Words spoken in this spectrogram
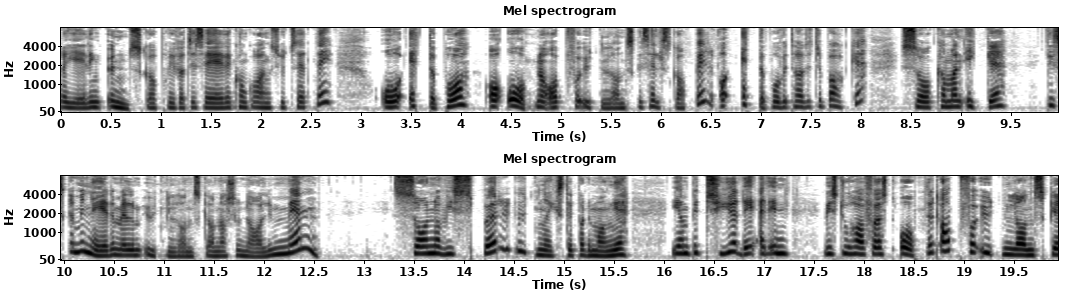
regjering ønsker å privatisere konkurranseutsetting, og etterpå å åpne opp for utenlandske selskaper, og etterpå vil ta det tilbake, så kan man ikke diskriminere mellom utenlandske og nasjonale. Men så når vi spør Utenriksdepartementet, ja, betyr det at en hvis du har først åpnet opp for utenlandske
